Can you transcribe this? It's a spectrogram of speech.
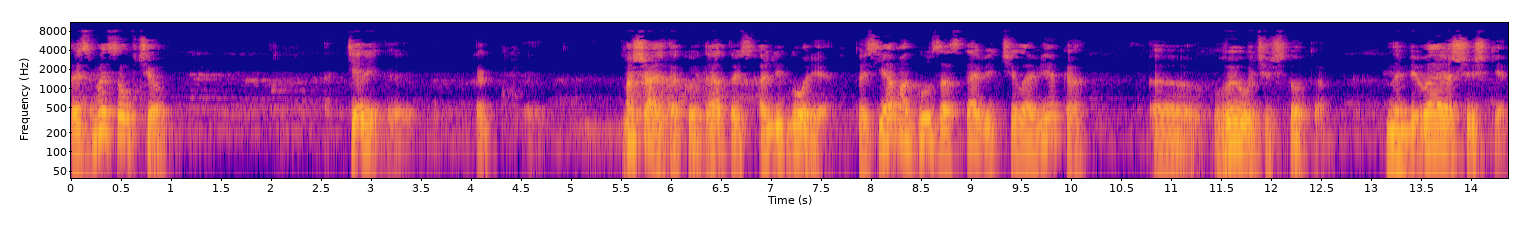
То есть смысл в чем? теори... Э, как э, машаль такой, да, то есть аллегория. То есть я могу заставить человека э, выучить что-то, набивая шишки,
